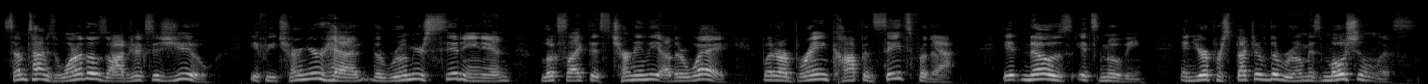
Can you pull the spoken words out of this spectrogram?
Sometimes one of those objects is you. If you turn your head, the room you're sitting in looks like it's turning the other way, but our brain compensates for that. It knows it's moving, and your perspective of the room is motionless.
